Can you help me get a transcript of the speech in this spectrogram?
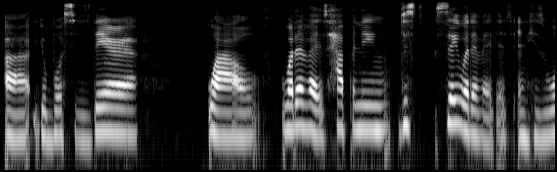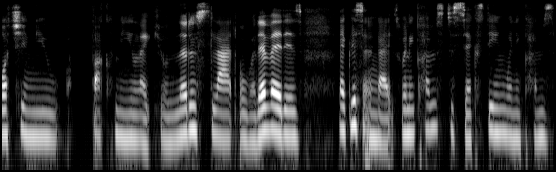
Uh, your boss is there while whatever is happening. Just say whatever it is, and he's watching you fuck me like your little slut or whatever it is like, listen, guys, when it comes to sexting, when it comes,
